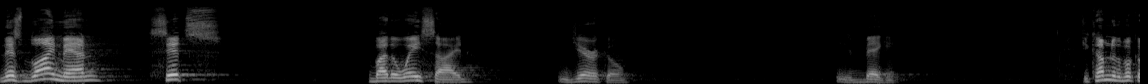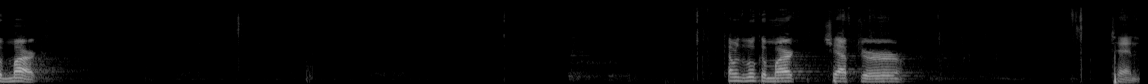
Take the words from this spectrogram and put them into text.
This blind man sits by the wayside in Jericho. He's begging. If you come to the book of Mark, come to the book of Mark, chapter 10.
